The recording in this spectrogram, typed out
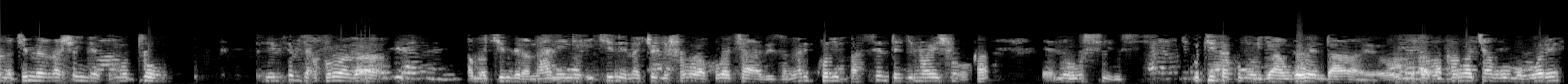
amakimbirane ashingiye ku mutungo. Nibyo byakururaga amakimbirane ahanini ikindi na cyo gishobora kuba cyabizana ariko ni pasentegi ntoya ishoboka ni ubusinzi. Kutita ku muryango wenda umugabo akanywa cyangwa umugore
